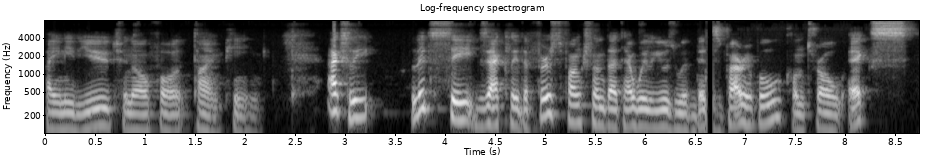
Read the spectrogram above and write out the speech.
I need you to know for time being. Actually Let's see exactly the first function that I will use with this variable, control X,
